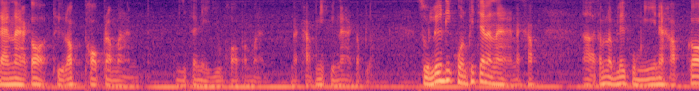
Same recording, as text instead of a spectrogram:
ด้านหน้าก็ถือว่าพอประมาณ มีเสน่ห์อยู่พอประมาณนะครับ นี่คือหน้ากับหลังส่วนเรื่องที่ควรพิจารณานะครับอ่าสำหรับเลขกลุ่มนี้นะครับ ก็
